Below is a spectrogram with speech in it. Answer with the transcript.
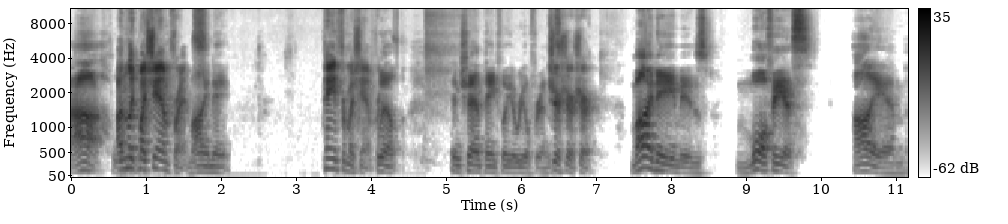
Ah, well, Unlike my sham friends. my name. Paying for my sham friends. Well, in champagne for your real friends. sure, sure, sure. My name is Morpheus. I am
